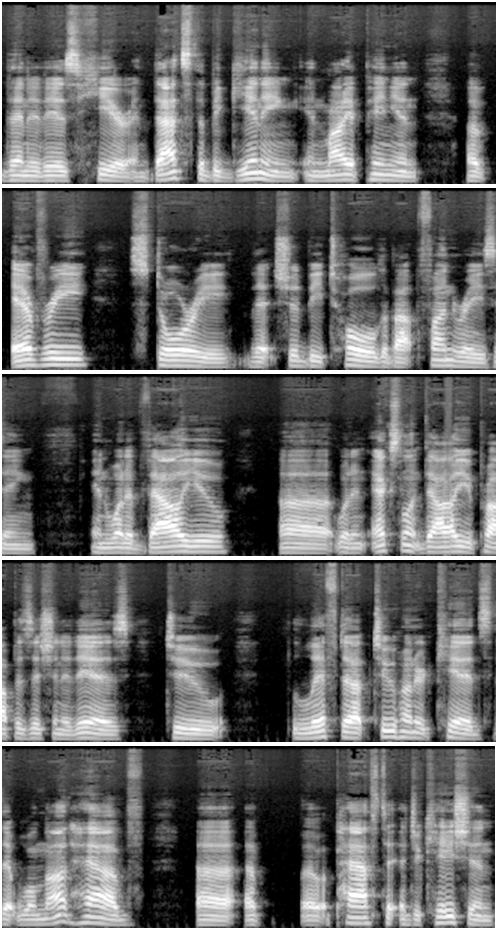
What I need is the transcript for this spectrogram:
than it is here. And that's the beginning, in my opinion, of every story that should be told about fundraising and what a value uh, what an excellent value proposition it is to lift up 200 kids that will not have uh, a, a path to education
